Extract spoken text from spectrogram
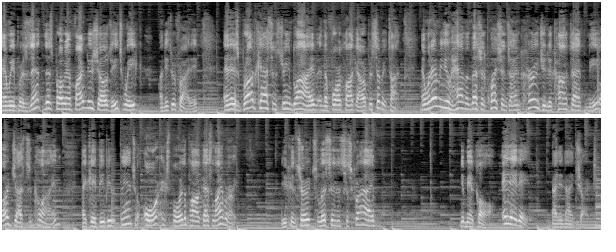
and we present this program five new shows each week, Monday through Friday, and is broadcast and streamed live in the four o'clock hour Pacific time. And whenever you have investment questions, I encourage you to contact me or Justin Klein at KPP Financial or explore the podcast library. You can search, listen, and subscribe. Give me a call 888 99 Chart.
